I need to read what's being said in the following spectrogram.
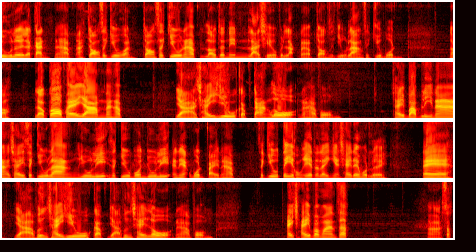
ดูเลยแล้วกันนะครับอะจองสกิลก่อนจองสกิลนะครับ เราจะเน้นลาเชลเป็นหลักนะครับ จองสกิลล่างสกิลบนเนาะแล้วก็พยายามนะครับ อย่าใช้ฮิลกับกลางโล่นะครับผมใช้บัฟลีน่าใช้สกิลล่างยูริสกิลบนยูริอันเนี้ยวนไปนะครับสกิลตีของเอสอะไรเงี้ยใช้ได้หมดเลย แต่อย่าเพิ่งใช้ฮิลกับอย่าเพิ่งใช้โล่นะครับผมให้ใช้ประมาณสักอ่าสัก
